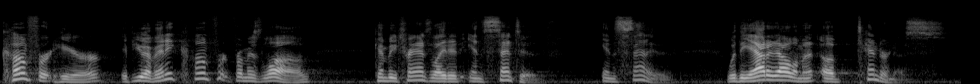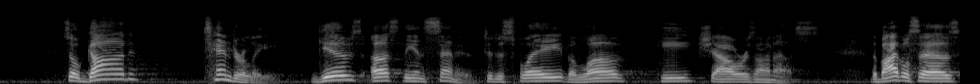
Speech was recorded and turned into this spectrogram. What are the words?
comfort here, if you have any comfort from His love, can be translated incentive. Incentive with the added element of tenderness. So God tenderly gives us the incentive to display the love he showers on us. The Bible says,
